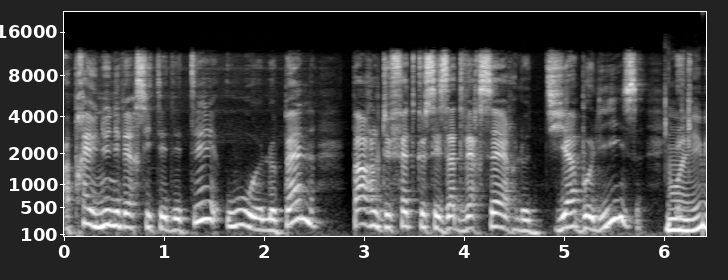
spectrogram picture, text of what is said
après une université d'été où euh, Le Pen parle du fait que ses adversaires le diabolisent. Oui.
